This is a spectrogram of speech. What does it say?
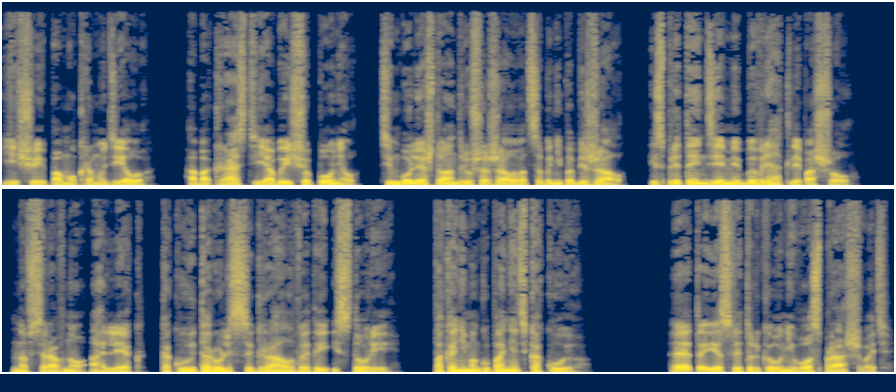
Еще и по мокрому делу. Обокрасть я бы еще понял, тем более, что Андрюша жаловаться бы не побежал и с претензиями бы вряд ли пошел. Но все равно Олег какую-то роль сыграл в этой истории. Пока не могу понять, какую. Это если только у него спрашивать.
